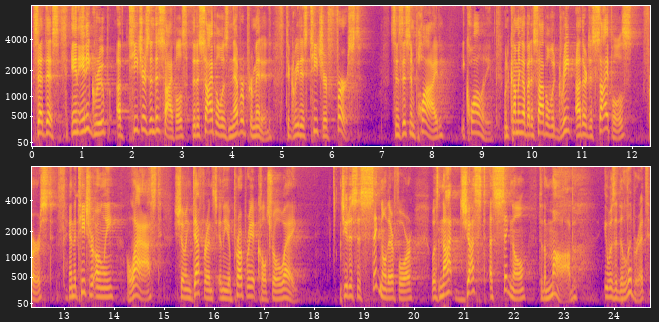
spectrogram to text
said this In any group of teachers and disciples, the disciple was never permitted to greet his teacher first, since this implied equality. When coming up, a disciple would greet other disciples first, and the teacher only last, showing deference in the appropriate cultural way. Judas's signal, therefore, was not just a signal to the mob, it was a deliberate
